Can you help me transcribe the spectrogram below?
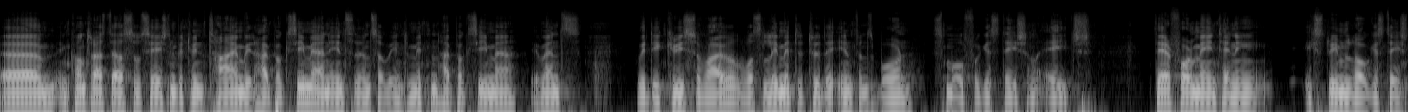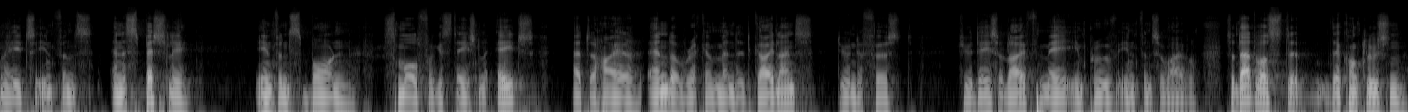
Um, in contrast, the association between time with hypoxemia and incidence of intermittent hypoxemia events with decreased survival was limited to the infants born small for gestational age. Therefore, maintaining extremely low gestational age infants, and especially infants born small for gestational age at the higher end of recommended guidelines during the first few days of life may improve infant survival. So that was the, the conclusion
